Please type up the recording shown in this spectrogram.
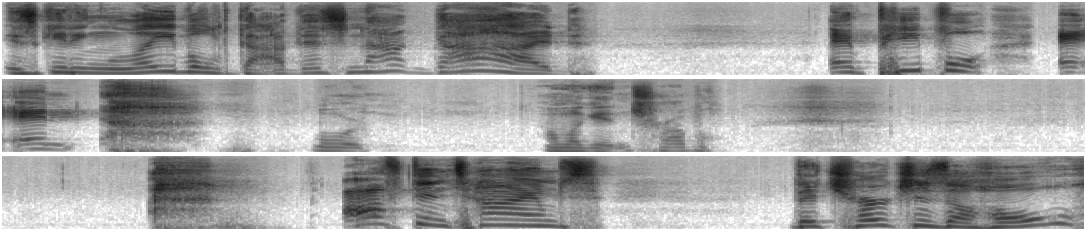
is getting labeled God. That's not God. And people, and, and Lord, I'm gonna get in trouble. Oftentimes, the church as a whole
